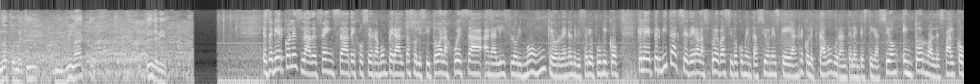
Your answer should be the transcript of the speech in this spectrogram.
no cometí ningún acto indebido. Este miércoles, la defensa de José Ramón Peralta solicitó a la jueza Analí Florimón que ordene al Ministerio Público que le permita acceder a las pruebas y documentaciones que han recolectado durante la investigación en torno al desfalco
